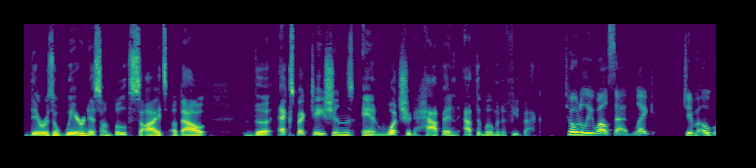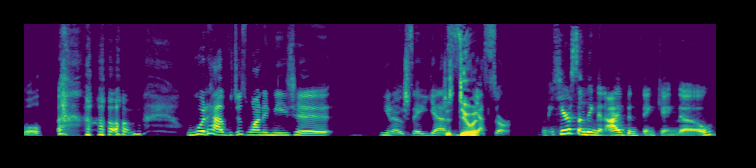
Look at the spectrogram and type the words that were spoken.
there is awareness on both sides about the expectations and what should happen at the moment of feedback. totally well said. Like Jim Ogle um, would have just wanted me to, you know, say yes, Just do it. yes, sir. Here's something that I've been thinking though.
